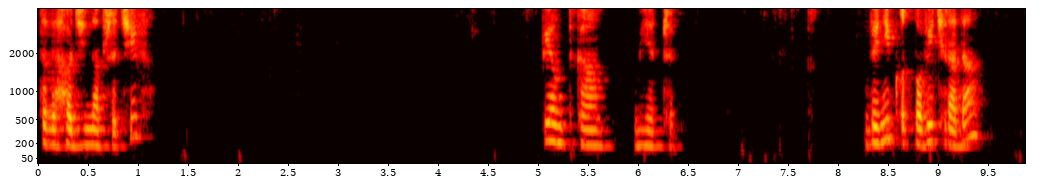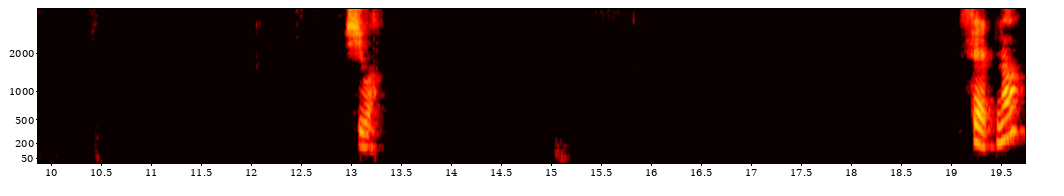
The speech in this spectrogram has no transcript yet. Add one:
Co wychodzi naprzeciw? Piątka mieczy. Wynik, odpowiedź, rada? Siła. Sedno,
